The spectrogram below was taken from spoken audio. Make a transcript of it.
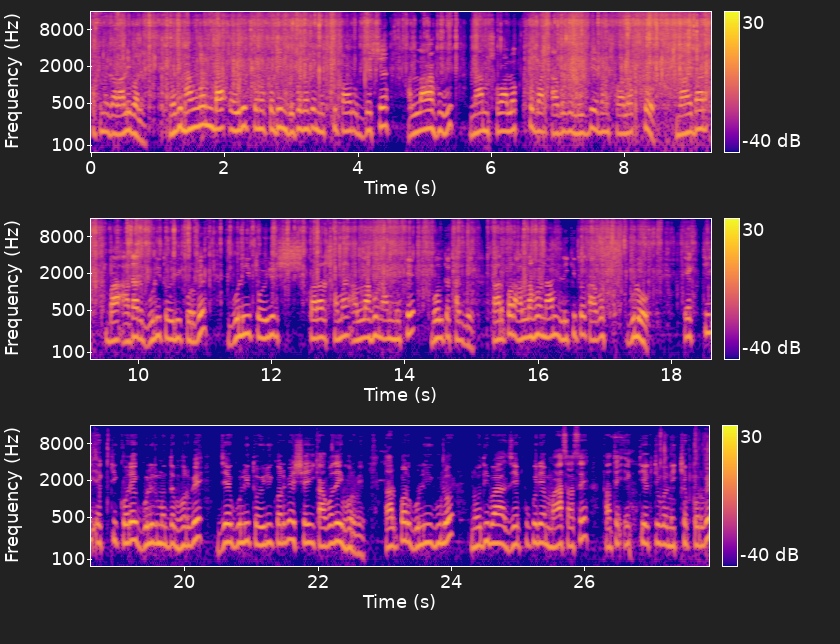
খতমে জালালি বলে। নদী ভাঙ্গন বা ঐরূপ কোনো কঠিন বিপদ হতে মুক্তি পাওয়ার উদ্দেশ্যে আল্লাহু নাম সোয়া লক্ষ বার কাগজে লিখবে এবং সোয়া লক্ষ ময়দার বা আটার গুলি তৈরি করবে। গুলি তৈরির করার সময় আল্লাহু নাম মুখে বলতে থাকবে। তারপর আল্লাহ নাম লিখিত কাগজগুলো একটি একটি করে গুলির মধ্যে ভরবে। যে গুলি তৈরি করবে সেই কাগজেই ভরবে। তারপর গুলিগুলো নদী বা যে পুকুরে মাছ আছে তাতে একটি একটি করে নিক্ষেপ করবে।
